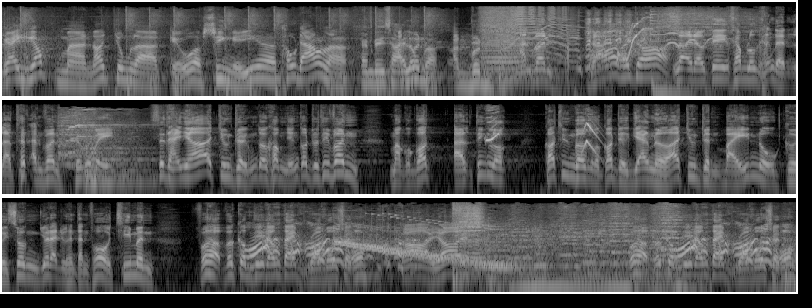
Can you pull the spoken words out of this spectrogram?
gây góc mà nói chung là kiểu suy nghĩ thấu đáo là Em đi sai lúc rồi. Anh Vinh. Anh Vinh. đó thấy chưa? Lời đầu tiên Song Luân khẳng định là thích anh Vinh. Thưa quý vị Xin hãy nhớ chương trình của tôi không những có Trương Thị Vinh Mà còn có à, Tiến Luật Có Thiên Ngân và có Trường Giang nữa. Chương trình 7 nụ cười xuân do Đài truyền hình thành phố Hồ Chí Minh Phối hợp với công ty Đông Tây Promotion. Trời ơi. Phối hợp với công ty Đông Tây Promotion.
